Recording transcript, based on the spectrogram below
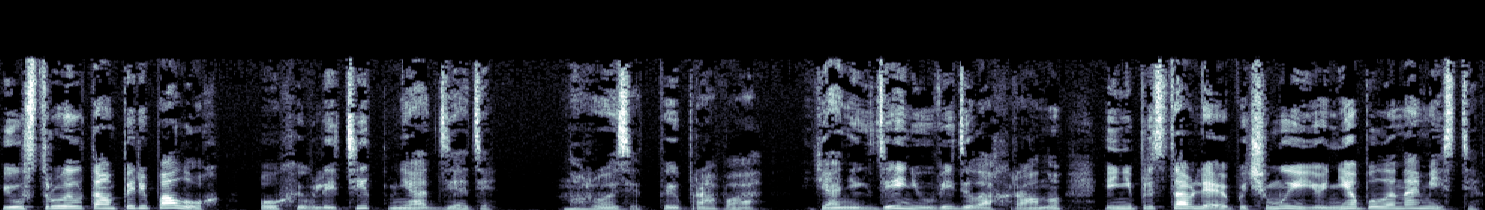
и устроил там переполох. Ох, и влетит мне от дяди. Но, Рози, ты права. Я нигде не увидел охрану и не представляю, почему ее не было на месте.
